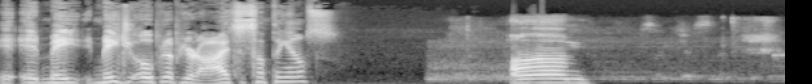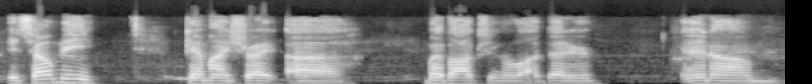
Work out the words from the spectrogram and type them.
it, it made made you open up your eyes to something else? Um, it's helped me get my strike, uh, my boxing a lot better and um,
